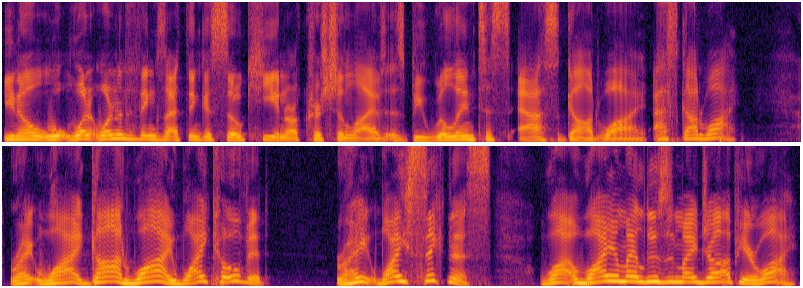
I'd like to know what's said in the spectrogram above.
You know, one, one of the things I think is so key in our Christian lives is be willing to ask God why. Ask God why, right? Why? God, why? Why COVID? Right? Why sickness? Why, why am I losing my job here? Why?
